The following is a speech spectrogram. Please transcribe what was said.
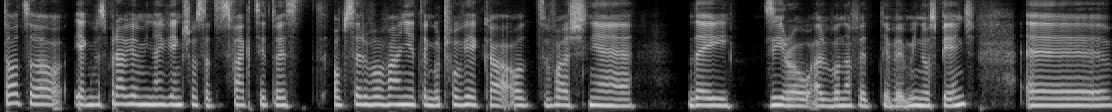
To, co jakby sprawia mi największą satysfakcję, to jest obserwowanie tego człowieka od właśnie day zero albo nawet, nie wiem, minus pięć e,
